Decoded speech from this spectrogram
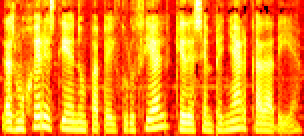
las mujeres tienen un papel crucial que desempeñar cada día.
